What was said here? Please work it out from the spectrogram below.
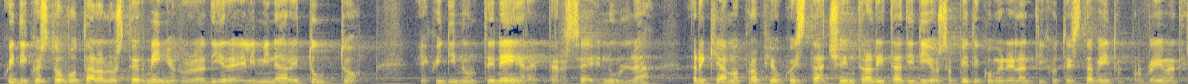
Quindi questo votare allo sterminio, che vuol dire eliminare tutto e quindi non tenere per sé nulla, richiama proprio questa centralità di Dio. Sapete come nell'Antico Testamento il problema del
